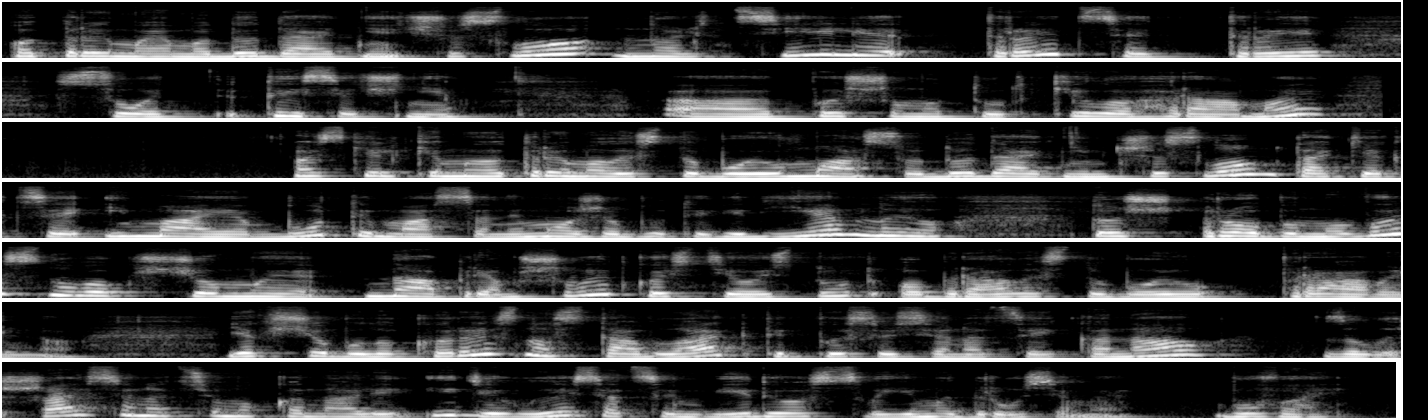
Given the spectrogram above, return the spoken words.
отримаємо додатнє число 0,33 тисячні. Пишемо тут кілограми. Оскільки ми отримали з тобою масу додатнім числом, так як це і має бути, маса не може бути від'ємною, тож робимо висновок, що ми напрям швидкості ось тут обрали з тобою правильно. Якщо було корисно, став лайк, підписуйся на цей канал, залишайся на цьому каналі і ділися цим відео з своїми друзями. Бувай!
